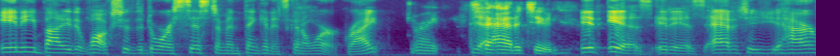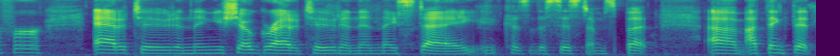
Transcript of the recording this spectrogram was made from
anybody that walks through the door a system and thinking it's going to work, right? Right. It's Yeah. the attitude. It is. It is. Attitude. You hire for attitude, and then you show gratitude, and then they stay because of the systems. But um, I think that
